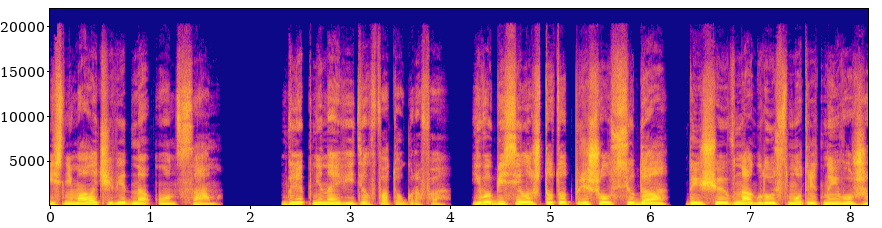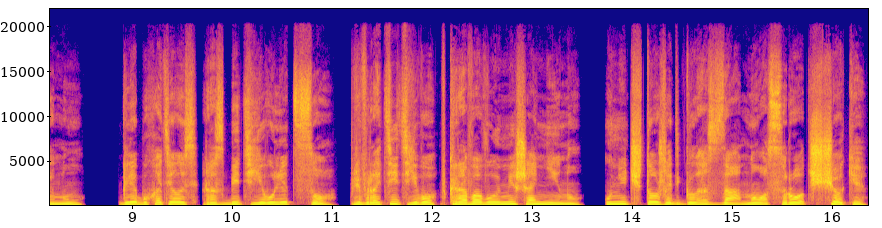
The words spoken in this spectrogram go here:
и снимал, очевидно, он сам. Глеб ненавидел фотографа. Его бесило, что тот пришел сюда, да еще и в наглую смотрит на его жену. Глебу хотелось разбить его лицо, превратить его в кровавую мешанину, уничтожить глаза, нос, рот, щеки,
